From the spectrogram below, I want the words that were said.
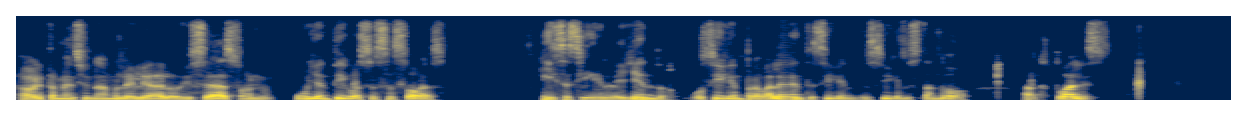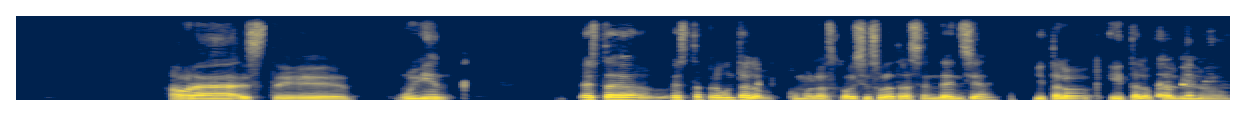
Ahorita mencionamos la Ilíada de la Odisea, son muy antiguas esas obras, y se siguen leyendo o siguen prevalentes, siguen, siguen estando actuales. Ahora, este, muy bien, esta, esta pregunta, como las cosas hizo la trascendencia, Italo, Italo Calvino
